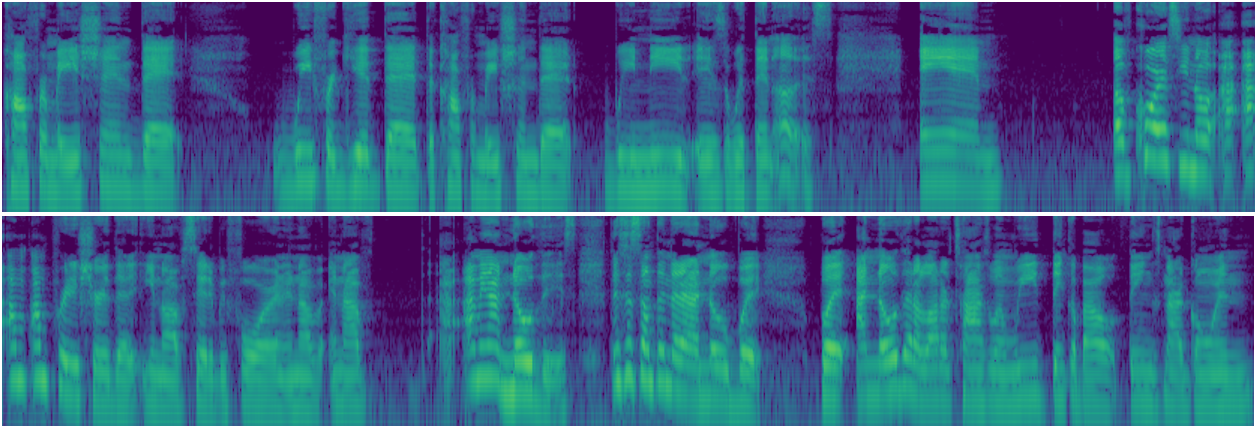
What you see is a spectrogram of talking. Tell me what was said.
confirmation that we forget that the confirmation that we need is within us and of course, you know, I, I, I'm I'm pretty sure that you know I've said it before, and, and I've and I've, I mean, I know this. This is something that I know, but but I know that a lot of times when we think about things not going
